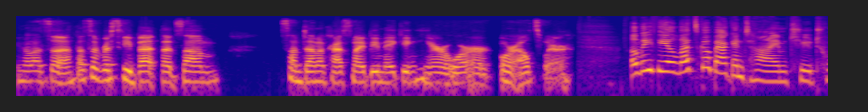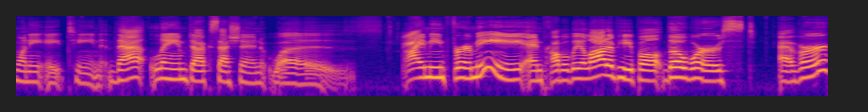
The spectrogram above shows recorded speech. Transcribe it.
You know that's a that's a risky bet that some some democrats might be making here or or elsewhere. Alethia let's go back in time to 2018 that lame duck session was i mean for me and probably a lot of people the worst ever.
